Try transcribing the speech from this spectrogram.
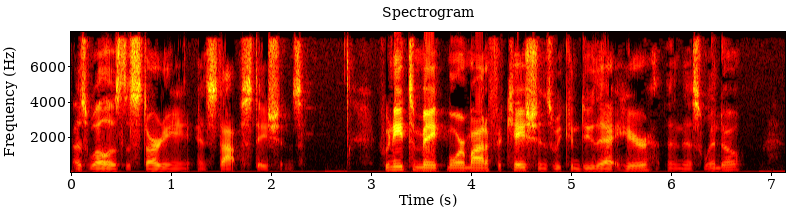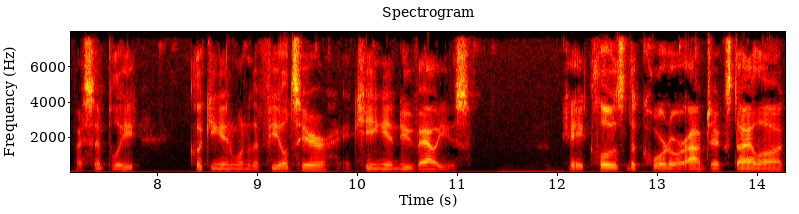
as well as the starting and stop stations. If we need to make more modifications, we can do that here in this window by simply clicking in one of the fields here and keying in new values. Okay, close the corridor objects dialog.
